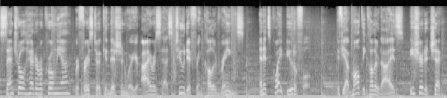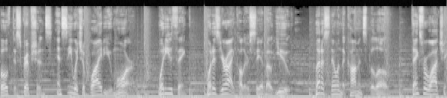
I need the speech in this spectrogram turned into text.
Central heterochromia refers to a condition where your iris has two different colored rings, and it's quite beautiful. If you have multicolored eyes, be sure to check both descriptions and see which apply to you more. What do you think? What does your eye color say about you? Let us know in the comments below. Thanks for watching.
